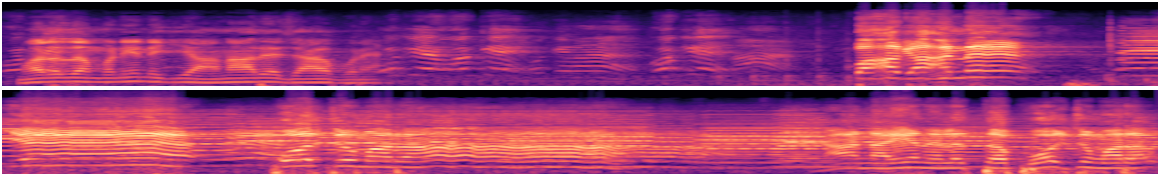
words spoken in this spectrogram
மருதமணி இன்னைக்கு அனாதே ஜாக போறேன். பாகானே ஏ போச்சு மரம் நான் நய நிலத்த போச்சு மரம்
